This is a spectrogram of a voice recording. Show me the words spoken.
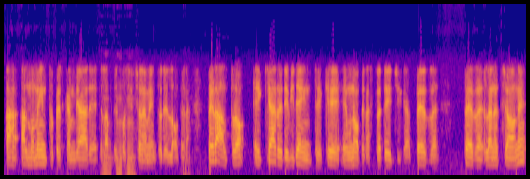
a- al momento per cambiare la- il posizionamento dell'opera. Peraltro è chiaro ed evidente che è un'opera strategica per, per la nazione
